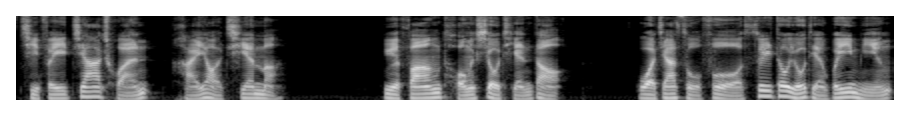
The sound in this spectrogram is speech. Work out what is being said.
岂非家传还要谦吗？月芳同秀田道：“我家祖父虽都有点威名，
